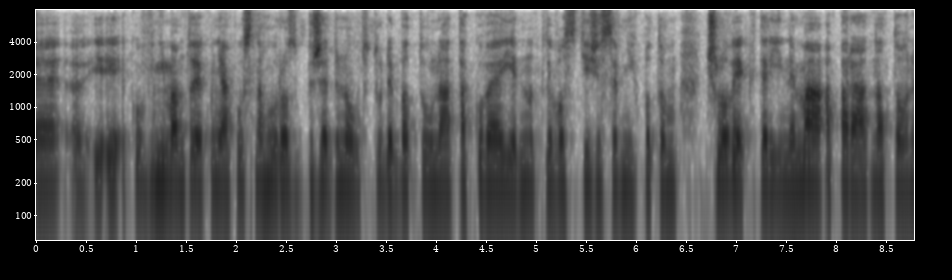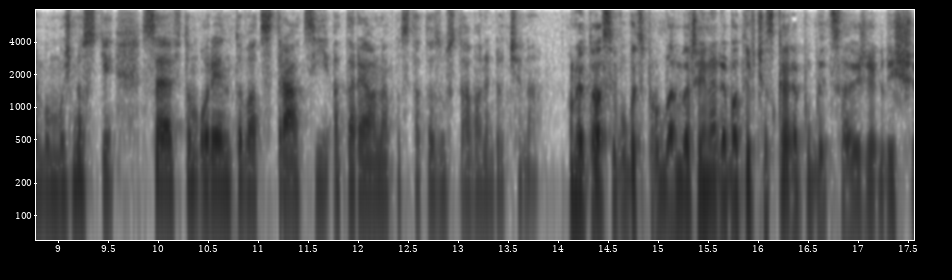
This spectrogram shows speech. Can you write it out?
eh, jako vnímám to jako nějakou snahu rozbřednout tu debatu na takové jednotlivosti, že se v nich potom člověk, který nemá aparát na to nebo možnosti se v tom orientovat, ztrácí a ta reálná podstata zůstává nedočená. Ono je to asi vůbec problém veřejné debaty v České republice, že když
